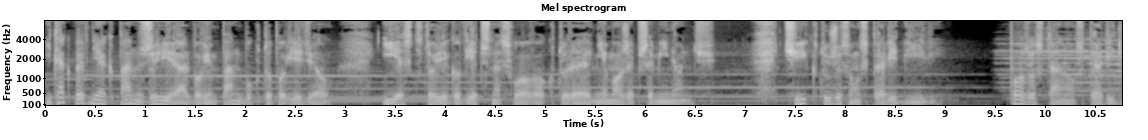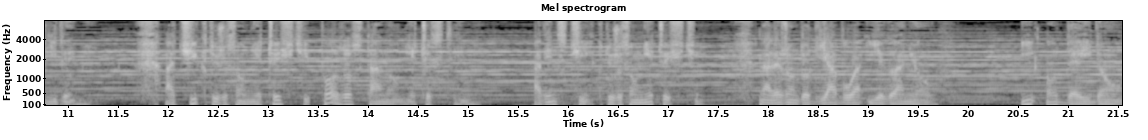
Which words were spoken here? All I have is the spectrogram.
I tak pewnie jak Pan żyje, albowiem Pan Bóg to powiedział i jest to Jego wieczne słowo, które nie może przeminąć. Ci, którzy są sprawiedliwi, pozostaną sprawiedliwymi, a ci, którzy są nieczyści, pozostaną nieczystymi. A więc ci, którzy są nieczyści, należą do diabła i jego aniołów i odejdą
